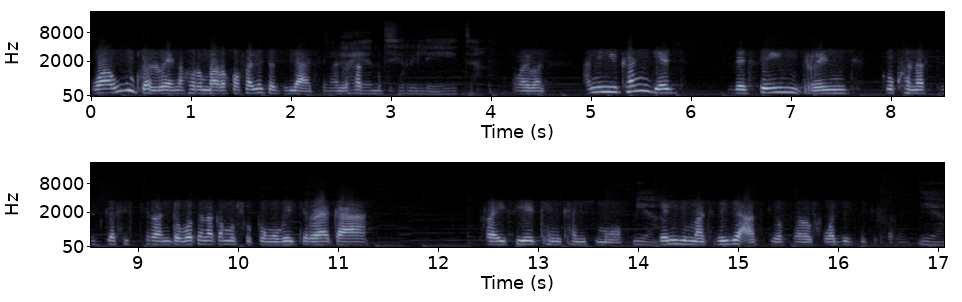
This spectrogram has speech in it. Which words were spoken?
wa utlwa le wena gore mara go fa letsatsi le a tsena le ga ga ya ntshireletsa. Wa bona. I mean you can get the same brand street ka fifty rand o botsana ka moshopong o be kry-a ka price here 10 times more. Yeah. then you must really ask yourself what is the difference? Ya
